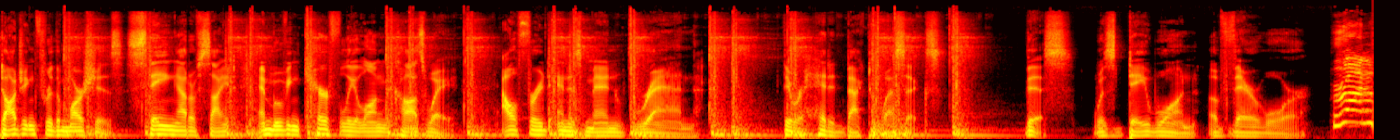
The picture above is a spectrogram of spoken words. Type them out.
Dodging through the marshes, staying out of sight, and moving carefully along the causeway, Alfred and his men ran. They were headed back to Wessex. This was day one of their war. Run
